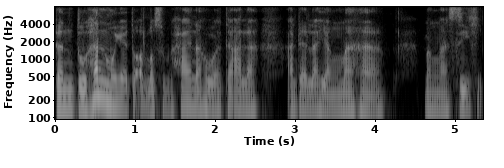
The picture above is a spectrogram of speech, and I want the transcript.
dan Tuhanmu yaitu Allah Subhanahu wa taala adalah yang Maha mengasihi.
